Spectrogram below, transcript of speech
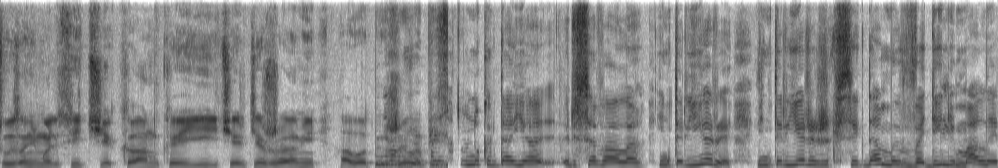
Вы занимались и чеканкой, и чертежами. А вот живопись... Ну, когда я рисовала интерьеры, в интерьеры же всегда мы вводили малые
